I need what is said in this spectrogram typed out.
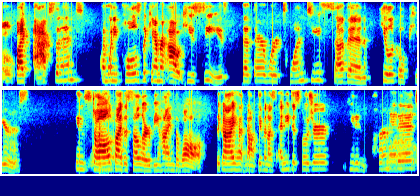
Oh, by accident. And when he pulls the camera out, he sees that there were 27 helical piers installed Wow. by the seller behind the wall. The guy had not given us any disclosure. He didn't permit Wow. it.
